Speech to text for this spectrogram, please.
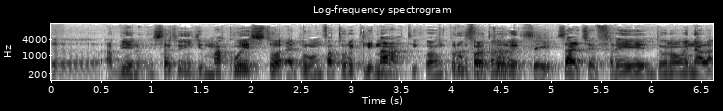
eh, avviene negli Stati Uniti, ma questo è per un fattore climatico, è per un fattore, sì. sai, c'è freddo, no? in Ala-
